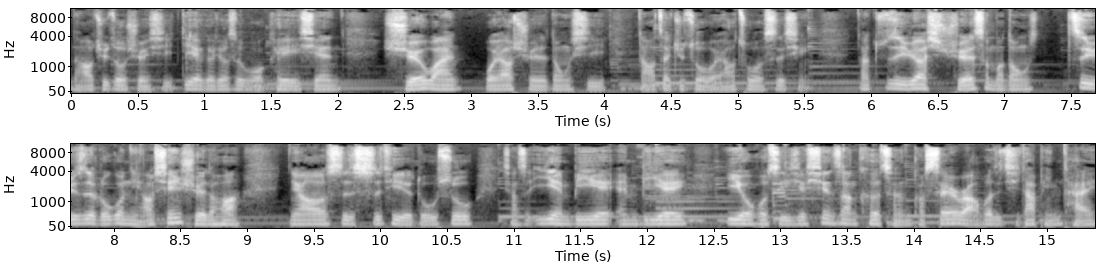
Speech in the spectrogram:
然后去做学习。第二个就是我可以先学完我要学的东西，然后再去做我要做的事情。那至于要学什么东西，至于是如果你要先学的话，你要是实体的读书，像是 EMBA、MBA，亦或是一些线上课程，Coursera 或者其他平台，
